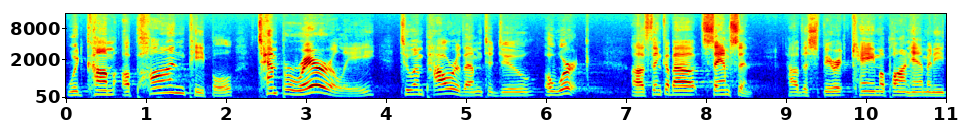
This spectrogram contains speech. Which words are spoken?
would come upon people temporarily to empower them to do a work. Uh, think about Samson, how the Spirit came upon him and he,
